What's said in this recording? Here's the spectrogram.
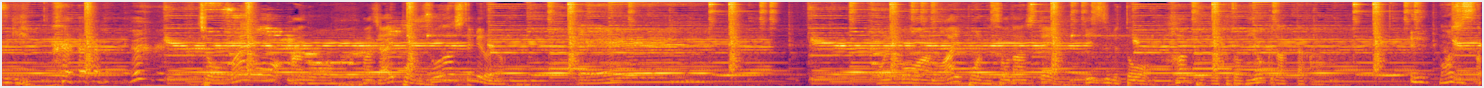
すぎ。ちょお前もあのマジ iPhone に相談してみろよえ俺もあの iPhone に相談してリズムと反復行くと美良くなったから。えマジっすか？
